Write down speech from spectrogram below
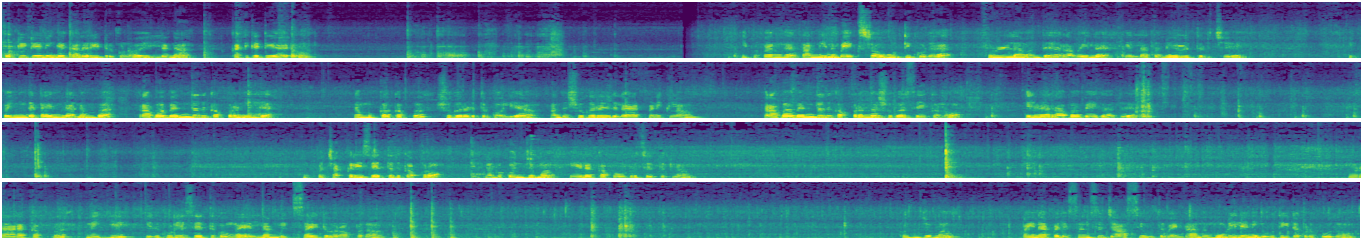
கொட்டிகிட்டே நீங்கள் கிளறிட்டு இருக்கணும். இல்லைன்னா கட்டி கட்டி ஆகிடும் இப்போ பாருங்க தண்ணி நம்ம எக்ஸ்ட்ரா ஊற்றி கூட ஃபுல்லாக வந்து ரவையில் எல்லா தண்ணியும் இழுத்துடுச்சு. இப்போ இந்த டைமில் நம்ம ரவை வெந்ததுக்கப்புறம் நீங்கள் நம்ம முக்கால் கப்பு சுகர் எடுத்துருக்கோம் இல்லையா? அந்த சுகரை இதில் ஆட் பண்ணிக்கலாம். ரவை வெந்ததுக்கப்புறம் தான் சுகர் சேர்க்கணும். இல்லைன்னா ரவை வேகாது. இப்போ சர்க்கரையை சேர்த்ததுக்கப்புறம் நம்ம கொஞ்சமாக ஏலக்காய் பவுடர் சேர்த்துக்கலாம். ஒரு அரை கப்பு நெய் இது கூடயே சேர்த்துக்கோங்க. எல்லாம் மிக்ஸ் ஆகிட்டு வரும் அப்போ தான் கொஞ்சமாக பைனாப்பிள் எசன்ஸ் ஜாஸ்தி ஊற்ற வேண்டாம். அந்த மூடியிலே நீங்கள் ஊற்றிக்கிட்ட கூட போதும்.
